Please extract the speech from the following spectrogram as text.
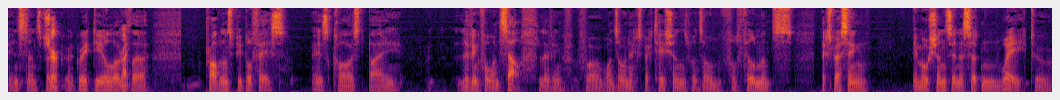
instance, but sure. a, a, great deal of right. the problems people face is caused by living for oneself, living f- for one's own expectations, one's own fulfillments, expressing emotions in a certain way to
